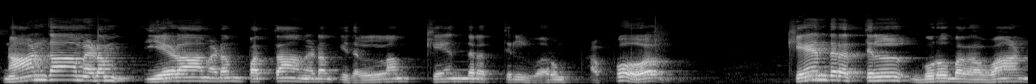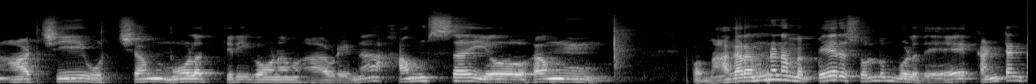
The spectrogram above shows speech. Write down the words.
நான்காம் இடம் ஏழாம் இடம் பத்தாம் இடம் இதெல்லாம் கேந்திரத்தில் வரும். அப்போ கேந்திரத்தில் குரு பகவான் ஆட்சி உச்சம் மூல திரிகோணம் அப்படின்னா ஹம்ச யோகம் இப்போ மகரம்னு நம்ம பேர் சொல்லும் பொழுது கண்டென்ட்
